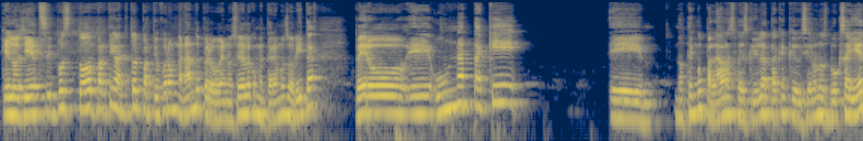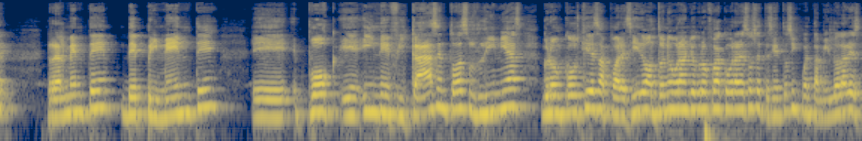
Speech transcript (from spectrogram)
que los Jets, pues todo, prácticamente todo el partido fueron ganando, pero bueno, eso ya lo comentaremos ahorita. Pero eh, un ataque, eh, no tengo palabras para describir el ataque que hicieron los Bucks ayer. Realmente deprimente. Eh, poc- eh, ineficaz en todas sus líneas. Gronkowski desaparecido. Antonio Brown, yo creo, fue a cobrar esos 750 mil dólares.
